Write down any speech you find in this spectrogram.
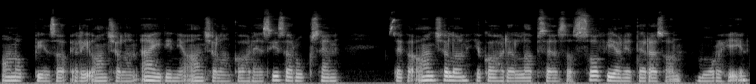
Anoppinsa eli Angelan äidin ja Angelan kahden sisaruksen sekä Angelan ja kahden lapsensa Sofian ja Teresan murhiin.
